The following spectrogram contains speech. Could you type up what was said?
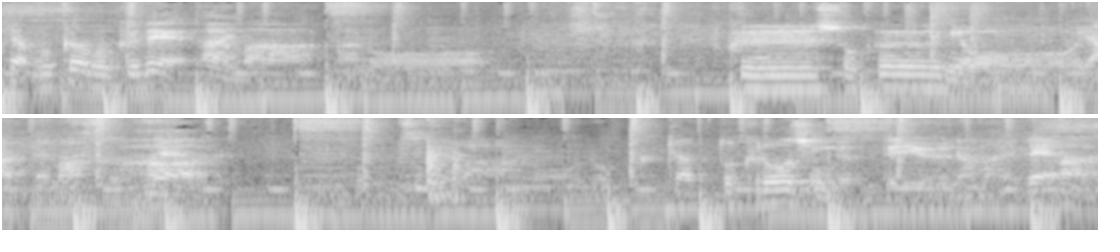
い。や僕は僕で、はい。まああの副職業をやってますので、はこャットクロージングっていう名前で、は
